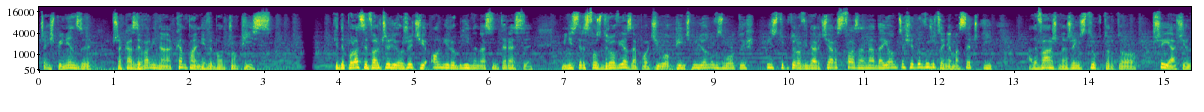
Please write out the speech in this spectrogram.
Część pieniędzy przekazywali na kampanię wyborczą PiS. Kiedy Polacy walczyli o życie, oni robili na nas interesy. Ministerstwo Zdrowia zapłaciło 5 milionów złotych instruktorowi narciarstwa za nadające się do wyrzucenia maseczki, ale ważne, że instruktor to przyjaciel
